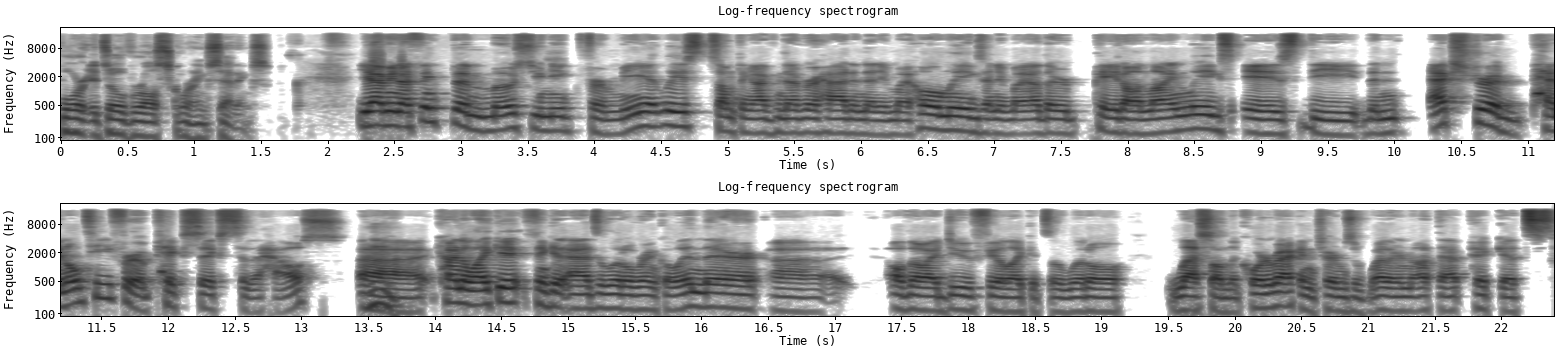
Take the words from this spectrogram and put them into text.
for its overall scoring settings? Yeah, I mean, I think the most unique for me, at least, something I've never had in any of my home leagues, any of my other paid online leagues, is the the extra penalty for a pick six to the house. Mm. Uh, kind of like it. Think it adds a little wrinkle in there. Uh, although I do feel like it's a little less on the quarterback in terms of whether or not that pick gets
